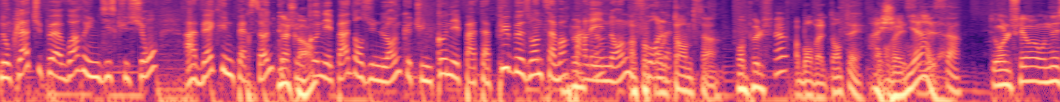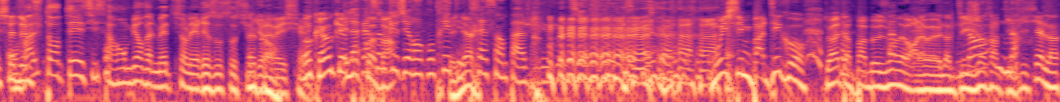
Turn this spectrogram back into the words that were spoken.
Donc là, tu peux avoir une discussion avec une personne que tu ne connais pas dans une langue que tu ne connais pas. T'as plus besoin de savoir parler une langue Ah, faut pour qu'on le- le tente ça. On peut le faire Ah bon, on va le tenter. Ah, On va génial. essayer ça. On le fait, on essaie On de va le le tenter. Si ça rend bien, on va le mettre sur les réseaux sociaux du. Réveil Chéri. Ok, ok, Et la pourquoi personne pas. que j'ai rencontrée Génial. était très sympa, je vais vous le dire. Oui, simpatico. Tu vois, t'as pas besoin d'avoir l'intelligence Non, non. artificielle. Hein.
